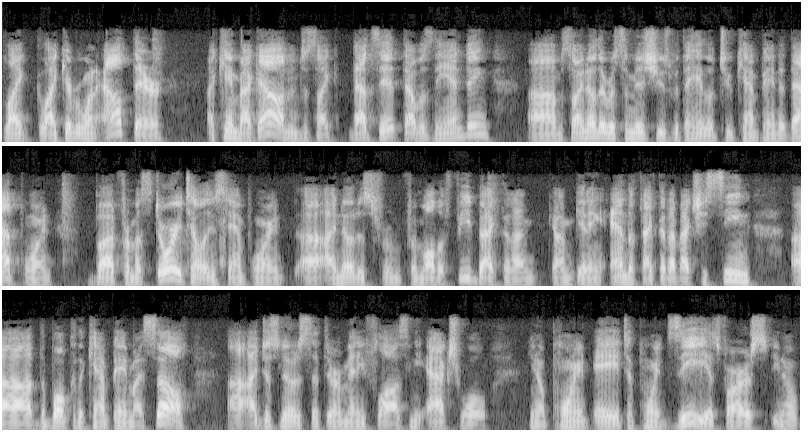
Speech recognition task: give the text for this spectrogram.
like like everyone out there, I came back out and just like that's it, that was the ending. Um, so I know there were some issues with the Halo 2 campaign at that point, but from a storytelling standpoint, uh, I noticed from, from all the feedback that I'm I'm getting and the fact that I've actually seen uh, the bulk of the campaign myself, uh, I just noticed that there are many flaws in the actual, you know, point A to point Z as far as you know,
